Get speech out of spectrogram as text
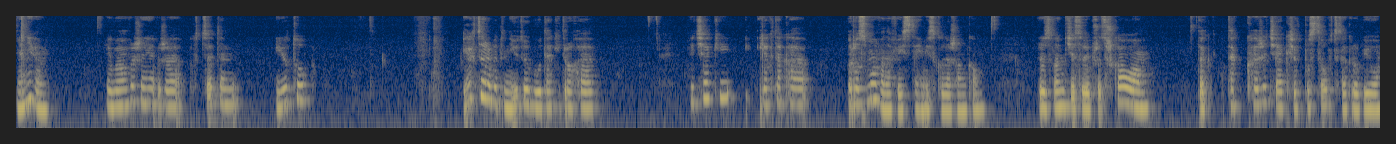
Ja nie wiem. Jakby mam wrażenie, że chcę ten YouTube. Ja chcę, żeby ten YouTube był taki trochę. Wiecie, jaki, jak taka rozmowa na FaceTime z koleżanką. Że dzwonicie sobie przed szkołą. Tak, tak kojarzycie, jak się w podstawówce tak robiło.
